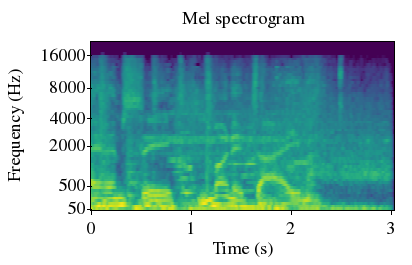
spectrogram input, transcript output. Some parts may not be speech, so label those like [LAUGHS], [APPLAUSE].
RMC Money Time.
